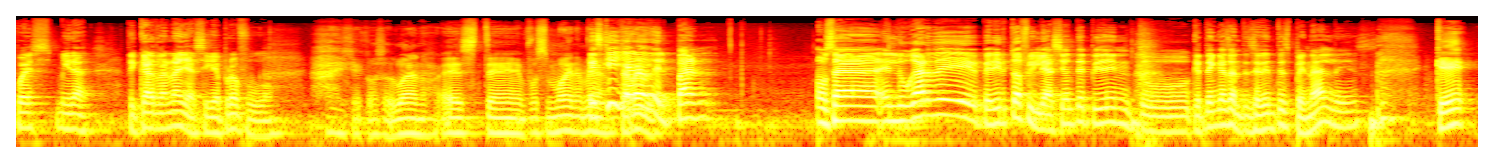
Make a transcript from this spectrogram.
Pues mira, Ricardo Anaya sigue prófugo. Ay, qué cosas. Bueno, este, pues bueno. mira, es que ya terrible. lo del PAN. O sea, en lugar de pedir tu afiliación, te piden tu que tengas antecedentes penales. Qué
